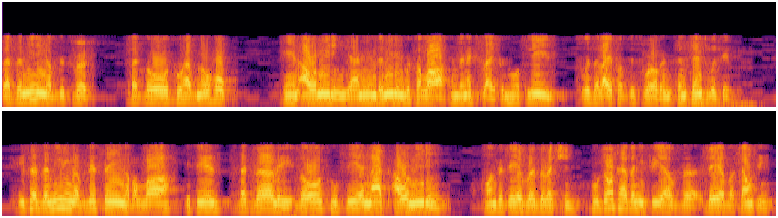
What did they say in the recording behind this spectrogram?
that the meaning of this verse that those who have no hope in our meeting, yani in the meeting with Allah in the next life, and who are pleased with the life of this world and content with it. He said the meaning of this saying of Allah, it is that verily those who fear not our meeting on the day of resurrection, who don't have any fear of the day of accounting,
